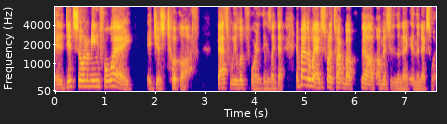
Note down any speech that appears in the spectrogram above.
and it did so in a meaningful way, it just took off. That's what we look for and things like that. And by the way, I just want to talk about. Uh, I'll mention in the next in the next one.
